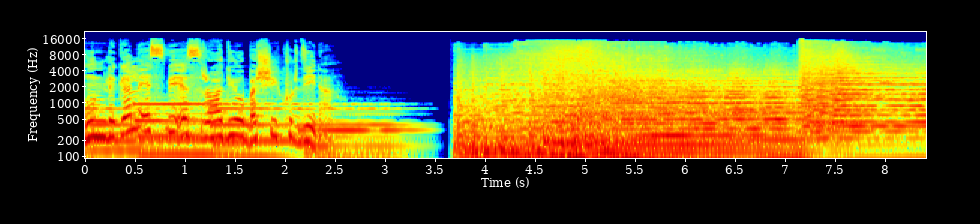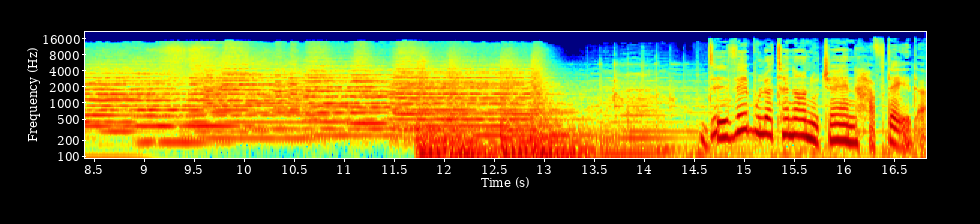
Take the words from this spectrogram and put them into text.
هون لگل اس بی اس رادیو بشی کردینه دوی بولتنا نوچین هفته ایده.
